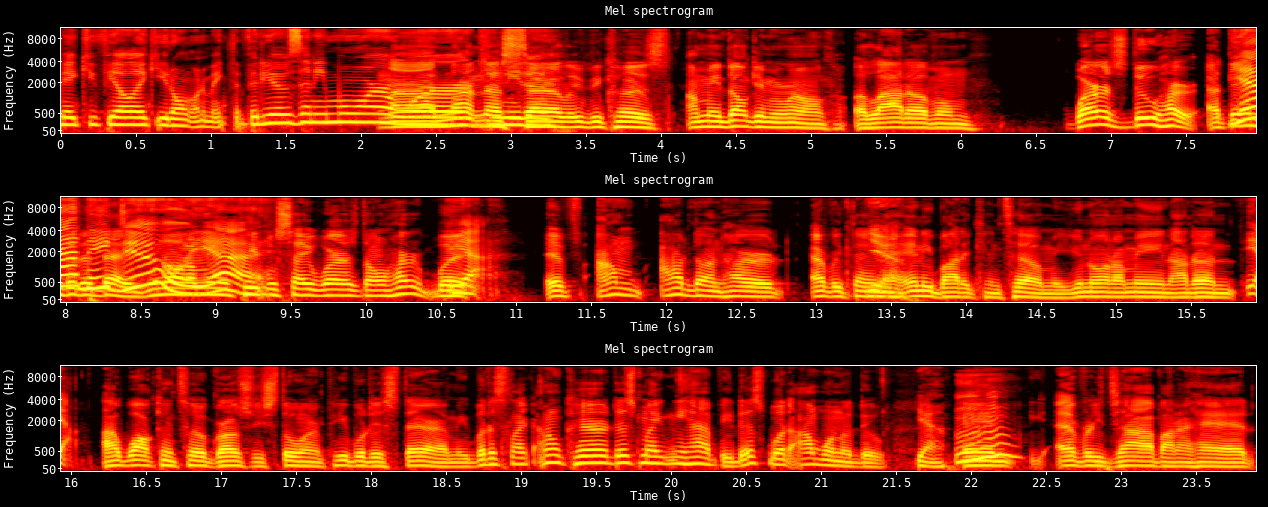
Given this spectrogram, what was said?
make you feel like you don't want to make the videos anymore, Nah, or not do you need to? necessarily because I mean, don't get me wrong. A lot of them, words do hurt. At the Yeah, end of the they day, you do, know what I mean? yeah. People say words don't hurt, but yeah, if I'm, I done heard everything Yeah. that anybody can tell me. You know what I mean? I done. Yeah. I walk into a grocery store and people just stare at me, but it's like I don't care. This make me happy. This what I want to do. Yeah. Mm-hmm. And every job I done had,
